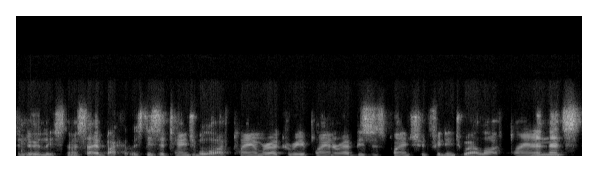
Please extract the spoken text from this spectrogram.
to-do list. And I say a bucket list is a tangible life plan where our career plan or our business plan should fit into our life plan. And that's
